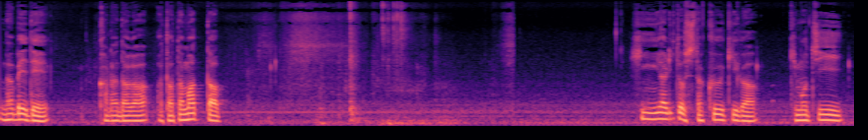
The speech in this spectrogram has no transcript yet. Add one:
鍋で体が温まった。ひんやりとした空気が気持ちいい。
